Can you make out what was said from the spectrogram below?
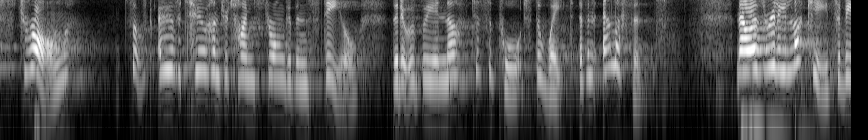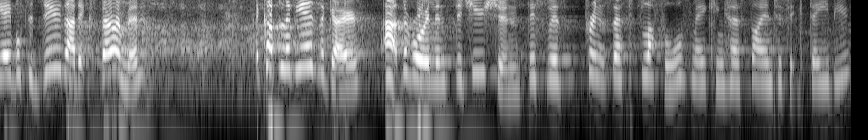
strong, sort of over 200 times stronger than steel, that it would be enough to support the weight of an elephant. Now, I was really lucky to be able to do that experiment a couple of years ago at the Royal Institution. This was Princess Fluffles making her scientific debut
